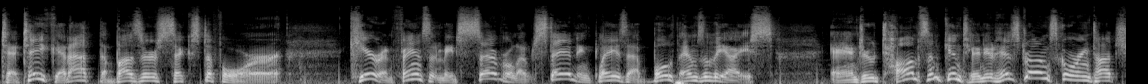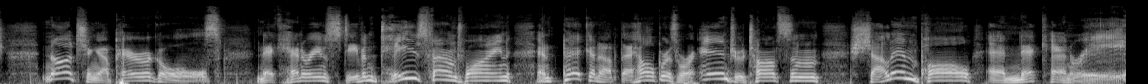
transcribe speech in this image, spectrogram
to take it at the buzzer 6 to 4. Kieran Fanson made several outstanding plays at both ends of the ice. Andrew Thompson continued his strong scoring touch, notching a pair of goals. Nick Henry and Stephen Tays found twine, and picking up the helpers were Andrew Thompson, Shalin Paul, and Nick Henry.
